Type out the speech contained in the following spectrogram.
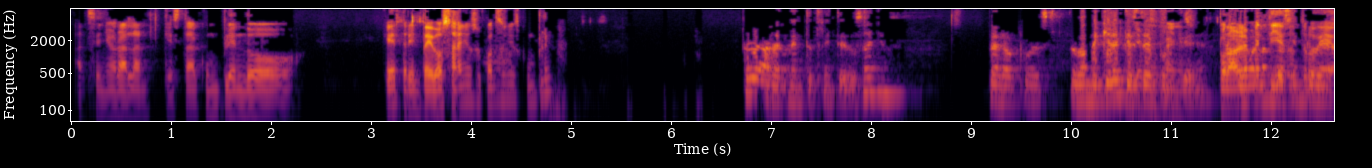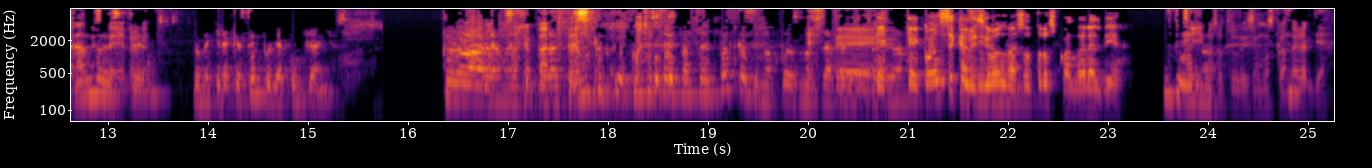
al señor Alan, que está cumpliendo, ¿qué? ¿32 años o cuántos años cumple? Probablemente 32 años. Pero pues, donde quiera que esté, porque. Probablemente ya es otro día viajando, donde esté este, donde quiera que esté, pues ya cumple años. No, Probablemente, pero esperemos que escuche esta parte del podcast y no pues nuestra Este, Que, que conste que lo hicimos normal. nosotros cuando era el día. Sí, Sí, no. nosotros lo hicimos cuando era el día.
